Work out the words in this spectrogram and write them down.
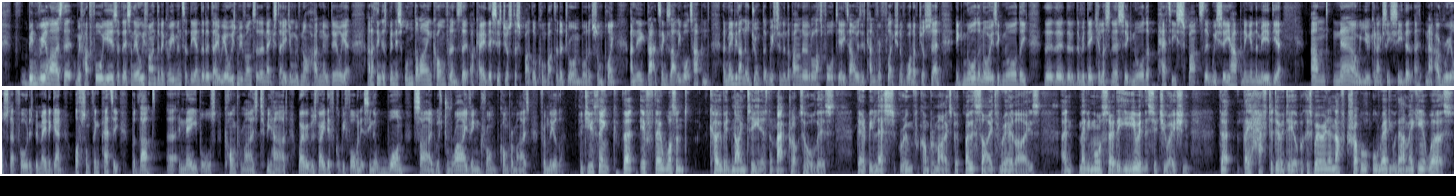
been realised that we've had four years of this and they always find an agreement at the end of the day. We always move on to the next stage and we've not had no deal yet. And I think there's been this underlying confidence that, okay, this is just a spat. They'll come back to the drawing board at some point. And they, that's exactly what's happened. And maybe that little jump that we've seen in the pound over the last 48 hours is kind of a reflection of what I've just said. Ignore the noise, ignore the, the, the, the, the ridiculousness, ignore the petty spats that we see happening in the media and now you can actually see that a, a, real step forward has been made. Again off something petty but that uh, enables compromise to be had where it was very difficult before when it seemed that one side was driving com- compromise from the other. And do you think that if there wasn't covid-19 as the backdrop to all this there would be less room for compromise? But both sides realize and maybe more so the EU in this situation that they have to do a deal because we're in enough trouble already without making it worse.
